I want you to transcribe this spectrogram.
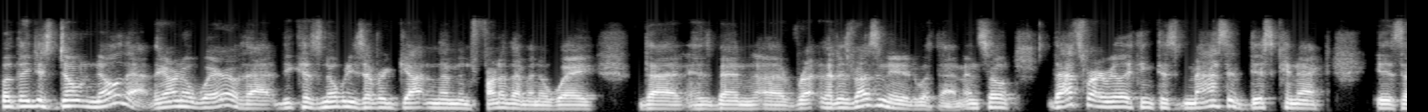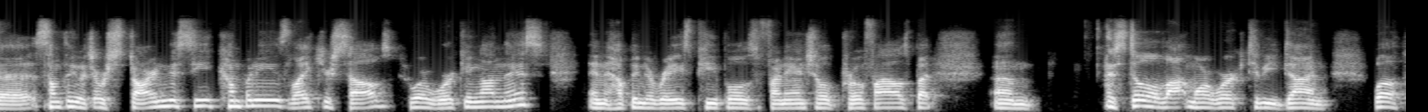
but they just don't know that. They aren't aware of that because nobody's ever gotten them in front of them in a way that has been uh, re- that has resonated with them. And so that's where i really think this massive disconnect is uh, something which we're starting to see companies like yourselves who are working on this and helping to raise people's financial profiles. But um, there's still a lot more work to be done. Well,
